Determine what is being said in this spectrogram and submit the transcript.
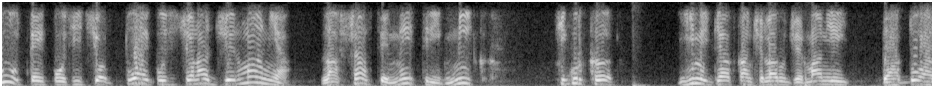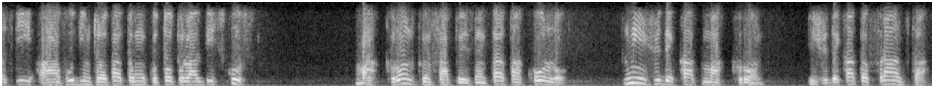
tu, te-ai poziționat, tu ai poziționat Germania la șase metri, mic. Sigur că imediat cancelarul Germaniei de a doua zi a avut dintr-o dată un cu totul alt discurs. Macron, când s-a prezentat acolo, nu e judecat Macron, e judecată Franța.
